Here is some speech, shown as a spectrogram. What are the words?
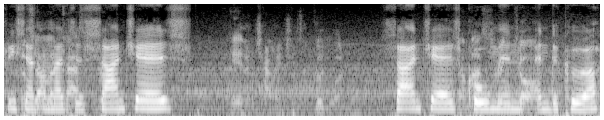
three centre mids is Sanchez, Here the challenge is a good one. Sanchez, that's Coleman, and Dakua.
